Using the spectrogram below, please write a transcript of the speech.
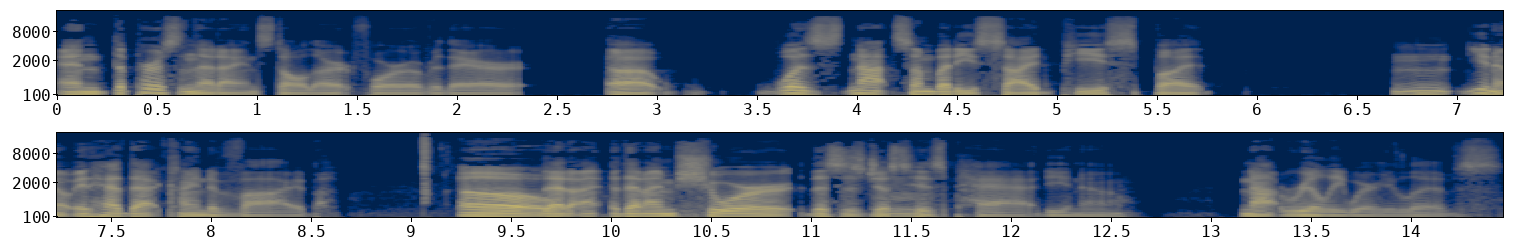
and the person that I installed art for over there uh, was not somebody's side piece, but mm, you know, it had that kind of vibe. Oh, that I that I'm sure this is just Mm. his pad, you know, not really where he lives.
